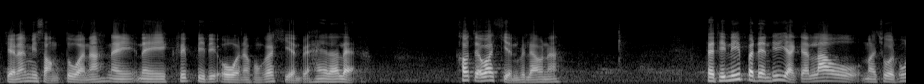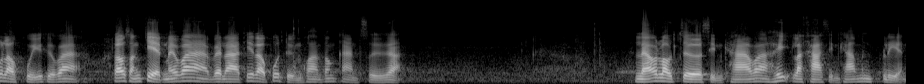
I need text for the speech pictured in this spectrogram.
เขียนนะมี 2 ตัวนะ ในในคลิปวิดีโอนะ ผมก็เขียนไปให้แล้วแหละ เข้าใจว่าเขียนไปแล้วนะ แต่ทีนี้ประเด็นที่อยากจะเล่ามาชวนพวกเราคุยก็คือว่า เราสังเกตไหมว่าเวลาที่เราพูดถึงความต้องการซื้ออะแล้วเราเจอสินค้าว่าเฮ้ยราคาสินค้ามันเปลี่ยน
